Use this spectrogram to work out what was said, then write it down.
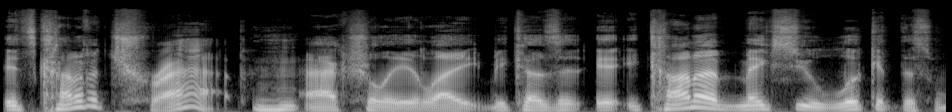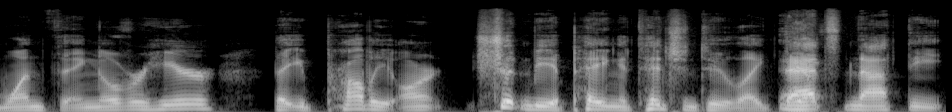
it's kind of a trap Mhm. actually, like because it it, it kind of makes you look at this one thing over here that you probably aren't shouldn't be paying attention to. Like Yeah. that's not the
